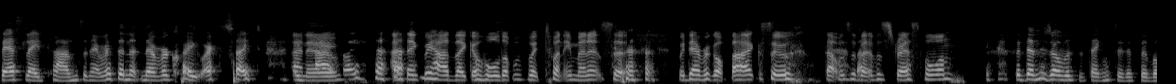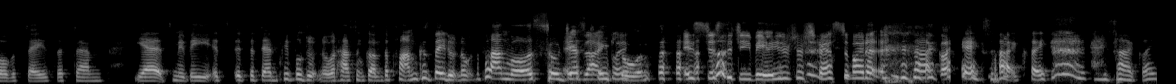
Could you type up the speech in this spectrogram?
best laid plans and everything it never quite works out. I know. I think we had like a hold up of about twenty minutes that we never got back, so that was a bit of a stressful one. But then there's always the thing sort of people always says that um yeah it's maybe it's it, but then people don't know it hasn't gone to plan because they don't know what the plan was so just exactly. keep going. it's just the GB leaders are stressed about it. exactly, exactly, exactly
